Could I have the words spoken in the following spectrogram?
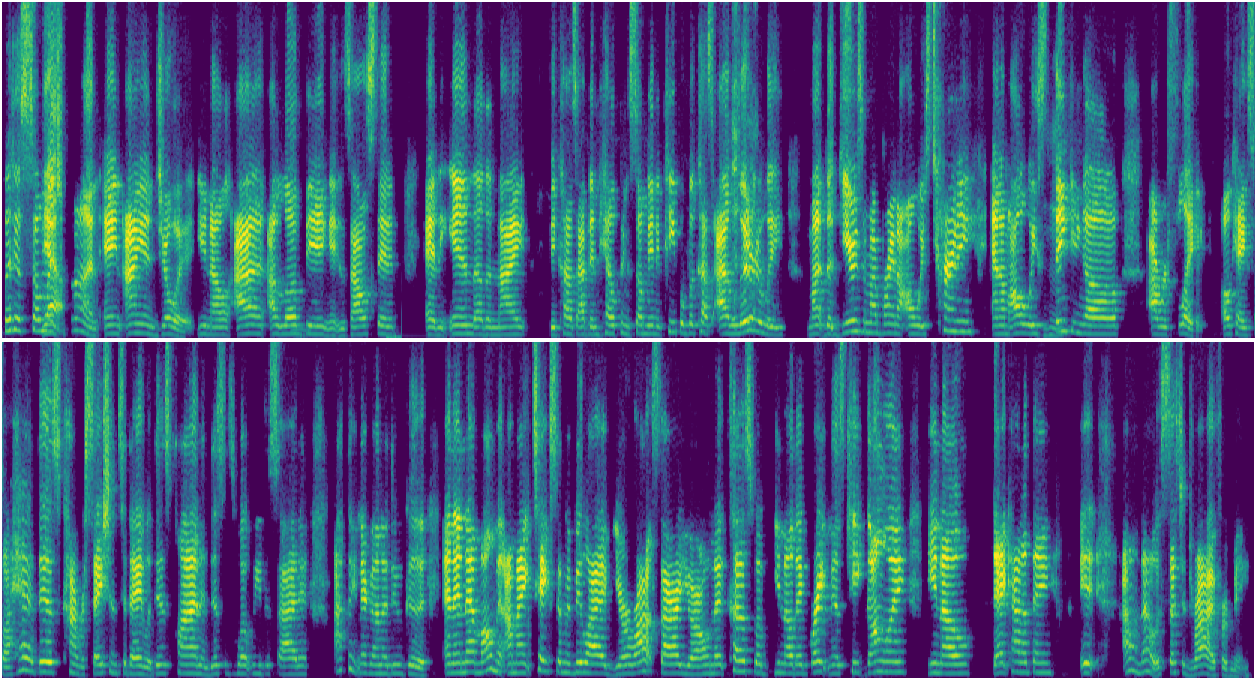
but it's so yeah. much fun and i enjoy it you know i i love being exhausted at the end of the night because i've been helping so many people because i literally my the gears in my brain are always turning and i'm always mm-hmm. thinking of i reflect okay, so I had this conversation today with this client, and this is what we decided. I think they're gonna do good. And in that moment, I might text them and be like, "You're a rock star. You're on that cusp of, you know, that greatness. Keep going. You know, that kind of thing." It, I don't know. It's such a drive for me.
